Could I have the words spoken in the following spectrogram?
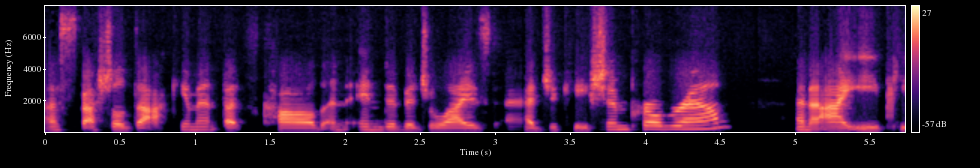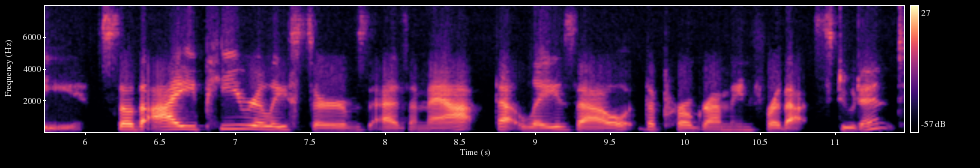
a special document that's called an individualized education program, an IEP. So the IEP really serves as a map that lays out the programming for that student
